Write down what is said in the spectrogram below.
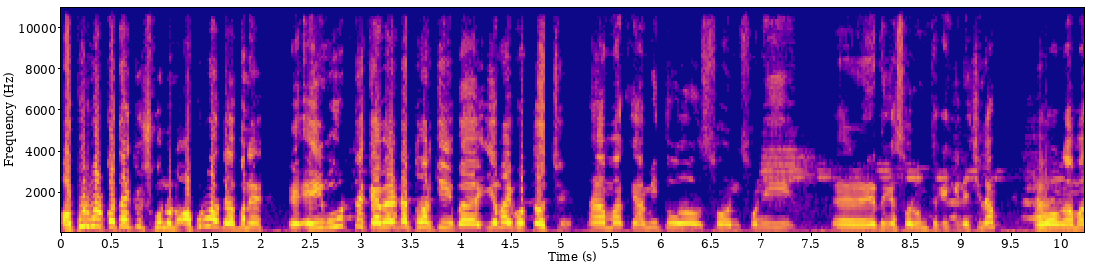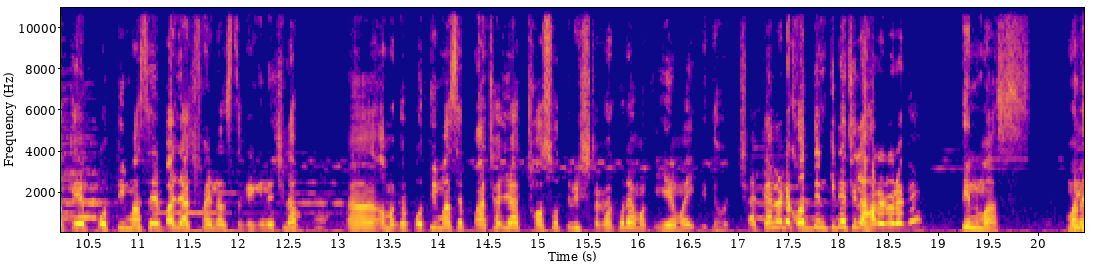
অপূর্বর কথা একটু শুনুন। অপূর্ব মানে এই মুহূর্তে ক্যামেরাটা তোমার কি ইএমআই ভরতে হচ্ছে? হ্যাঁ আমাকে আমি তো সোনি এ থেকে শোরুম থেকে কিনেছিলাম। এবং আমাকে প্রতি মাসে বাজাজ ফাইন্যান্স থেকে কিনেছিলাম। আমাকে প্রতি মাসে পাঁচ হাজার ছশো তিরিশ টাকা করে আমাকে ইএমআই দিতে হচ্ছে। ক্যামেরাটা কতদিন কিনেছিলে হারানোর আগে? তিন মাস। মানে।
